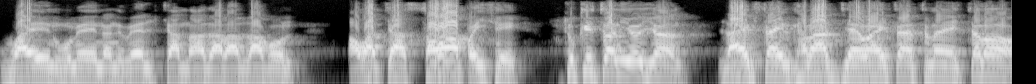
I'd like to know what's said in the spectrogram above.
wine women आणि वेल्थच्या नादाला लागून आवाजच्या सवा पैसे. चुकीचं नियोजन. लाईफस्टाईल घरात जेवायचंच नाही. चलो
